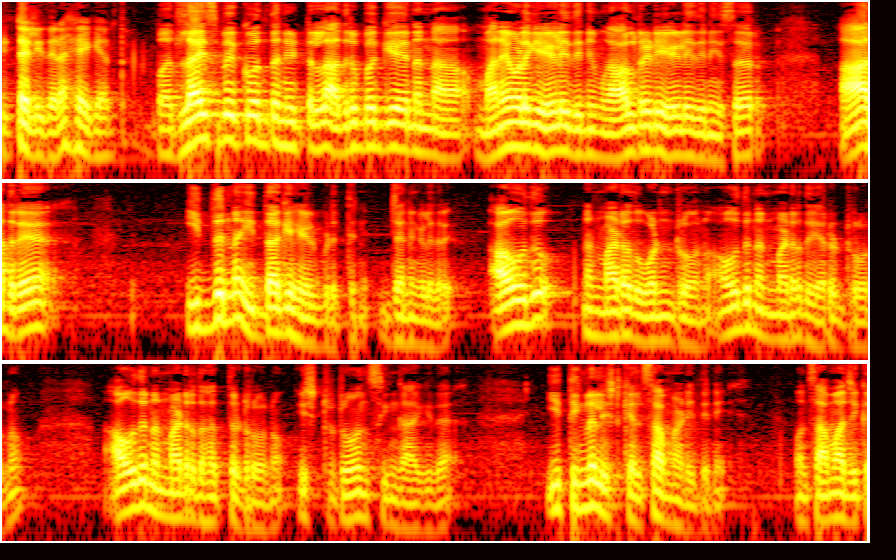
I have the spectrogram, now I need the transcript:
ನಿಟ್ಟಲ್ಲಿದ್ದೀರಾ? ಹೇಗೆ ಅಂತ? ಬದಲಾಯಿಸಬೇಕು ಅಂತ ನಿಟ್ಟಲ್ಲ. ಅದ್ರ ಬಗ್ಗೆ ನನ್ನ ಮನೆಯೊಳಗೆ ಹೇಳಿದ್ದೀನಿ ನಿಮ್ಗೆ ಆಲ್ರೆಡಿ ಹೇಳಿದ್ದೀನಿ ಸರ್. ಆದರೆ ಇದನ್ನ ಇದ್ದಾಗೆ ಹೇಳ್ಬಿಡ್ತೀನಿ ಜನಗಳಿದ್ರೆ. ಹೌದು, ನಾನು ಮಾಡಿರೋದು ಒನ್ ಡ್ರೋನು ಹೌದು, ನಾನು ಮಾಡಿರೋದು ಎರಡು ಡ್ರೋನು ಹೌದು, ನಾನು ಮಾಡಿರೋದು ಹತ್ತು ಡ್ರೋನು ಇಷ್ಟು ಡ್ರೋನ್ಸ್ ಹಿಂಗಾಗಿದೆ ಈ ತಿಂಗಳಲ್ಲಿ ಇಷ್ಟು ಕೆಲಸ ಮಾಡಿದ್ದೀನಿ ಒಂದು ಸಾಮಾಜಿಕ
